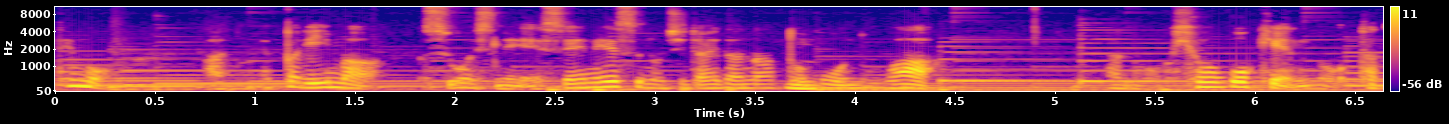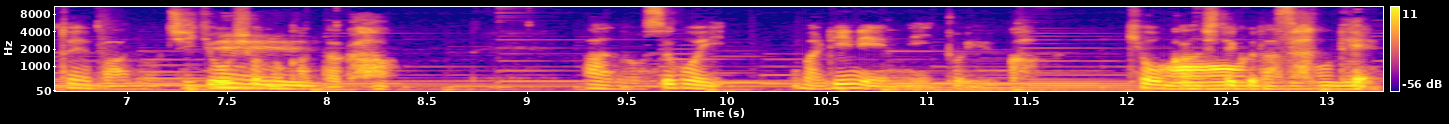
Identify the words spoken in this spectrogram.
でもあのやっぱり今すごいですね SNS の時代だなと思うのは、あの兵庫県の例えばあの事業所の方が、あのすごい、まあ、理念にというか共感してくださって。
